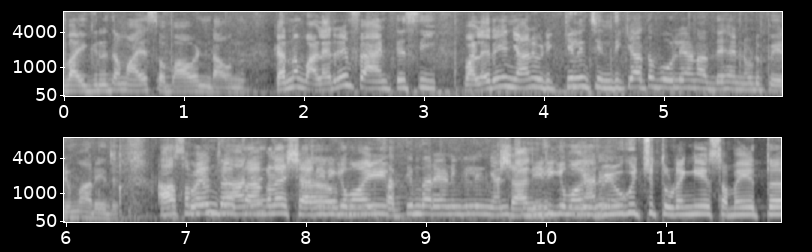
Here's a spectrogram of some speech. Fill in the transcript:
വൈകൃതമായ സ്വഭാവം ഉണ്ടാവുന്നു. കാരണം വളരെ ഫാന്റസി വളരെ ഞാൻ ഒരിക്കലും ചിന്തിക്കാത്ത പോലെയാണ് അദ്ദേഹം എന്നോട് പെരുമാറിയത്. ആ സമയത്ത് താങ്കളെ ശാരീരികമായി- സത്യം പറയുകയാണെങ്കിൽ ഞാൻ ശാരീരികമായി ഉപയോഗിച്ച് തുടങ്ങിയ സമയത്ത്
